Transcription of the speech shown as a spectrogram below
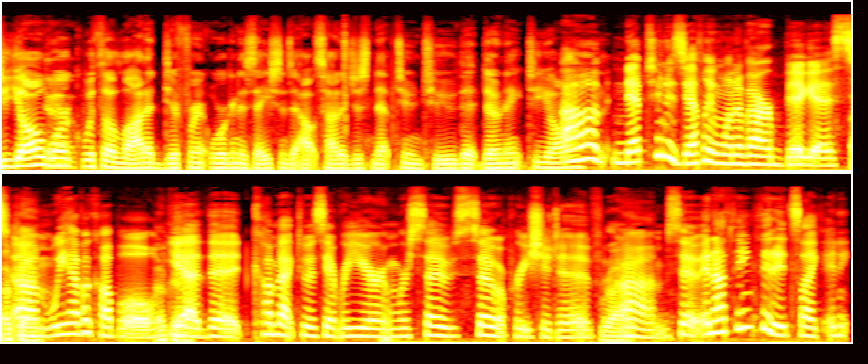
Do y'all Yeah. work with a lot of different organizations outside of just Neptune too that donate to y'all? Um, Neptune is definitely one of our biggest. Okay. Um, we have a couple, Okay. yeah, that come back to us every year, and we're so so appreciative. Right. Um, so, and I think that it's like an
